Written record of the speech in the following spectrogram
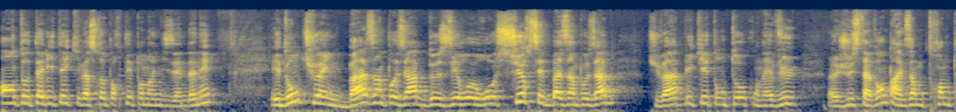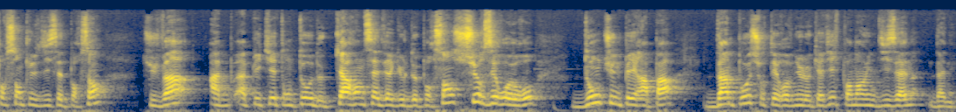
en totalité qui va se reporter pendant une dizaine d'années. Et donc tu as une base imposable de 0 euros. Sur cette base imposable, tu vas appliquer ton taux qu'on a vu euh, juste avant, par exemple 30% plus 17%, tu vas appliquer ton taux de 47,2% sur 0 euros, donc tu ne payeras pas d'impôt sur tes revenus locatifs pendant une dizaine d'années.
